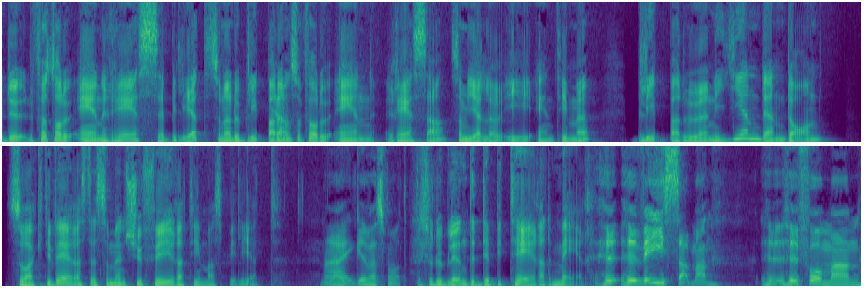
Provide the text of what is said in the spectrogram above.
du, först har du en resebiljett. Så när du blippar ja. den så får du en resa som gäller i en timme. Blippar du den igen den dagen så aktiveras det som en 24 timmars biljett. Nej, gud vad smart. Så du blir inte debiterad mer. Hur, hur visar man? Hur, hur, får man,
